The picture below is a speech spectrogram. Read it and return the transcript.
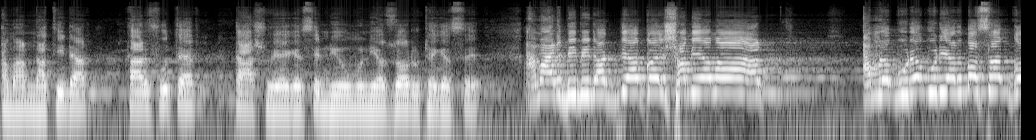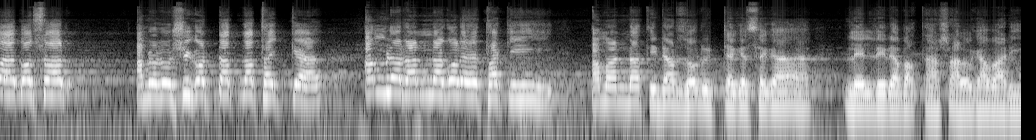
আমার নাতিটার, তার ফুতের কাশ হয়ে গেছে, নিউমোনিয়া জ্বর উঠে গেছে। আমার বিবি ডাক দেওয়া কয়, স্বামী আমার, আমরা বুড়া বুড়ি আর বাসাম কয় বছর? আমরা রসিকটাত না থাইকা আমরা রান্নাঘরে থাকি আমার নাতিটার জ্বর উঠতে গেছে গা। লেল্লিরা বাতাস, আলগা বাড়ি।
